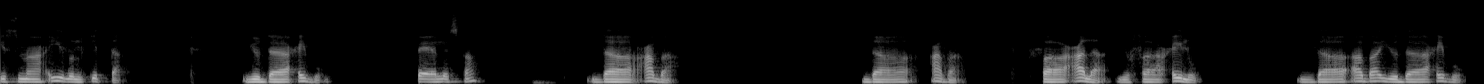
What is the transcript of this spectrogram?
इस्माइल कित्ता। युदाइबु, फ़ैल इसका। दाअबा दाअबा। फ़ाअला, युफ़ाइलु। दाअबा, युदाइबु।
